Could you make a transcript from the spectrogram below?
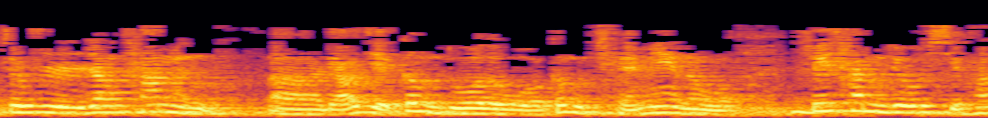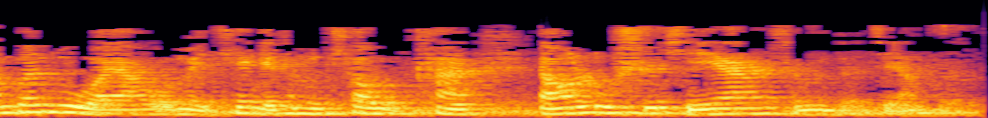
就是让他们呃了解更多的我，更全面的我，所以他们就喜欢关注我呀。我每天给他们跳舞看，然后录视频呀什么的，这样子。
